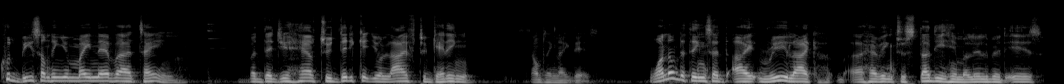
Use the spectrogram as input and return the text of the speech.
could be something you may never attain, but that you have to dedicate your life to getting something like this. One of the things that I really like uh, having to study him a little bit is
